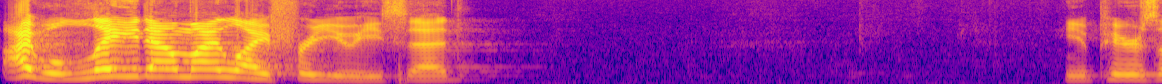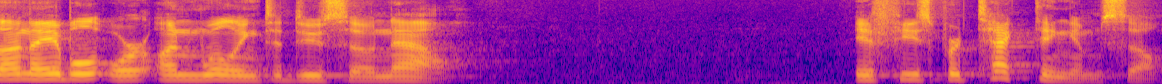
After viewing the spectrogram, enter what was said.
I will lay down my life for you, he said. He appears unable or unwilling to do so now. If he's protecting himself.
